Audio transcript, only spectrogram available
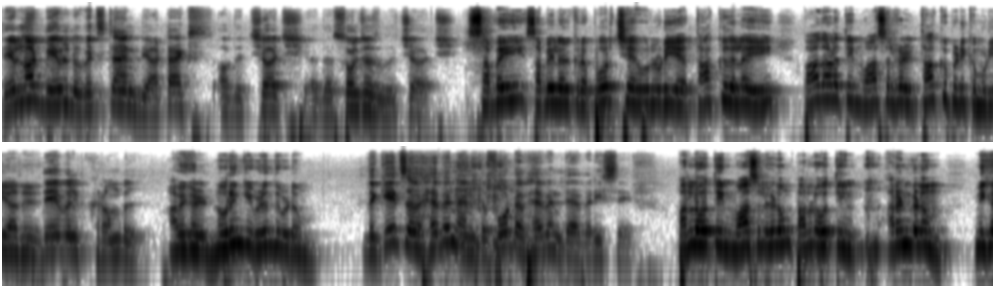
they will not be able to withstand the attacks of the church, uh, the soldiers of the church. சபை சபையில் இருக்கிற போர்ச்சேவர்களுடைய தாக்குதலை பாதாளத்தின் வாசல்கள் தாக்கு பிடிக்க முடியாது They will crumble. அவைகள் நொறுங்கி விழுந்துவிடும் The gates of heaven and the fort of heaven they are very safe. பரலோகத்தின் வாசல்களும் பரலோகத்தின் அரண்களும் மிக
